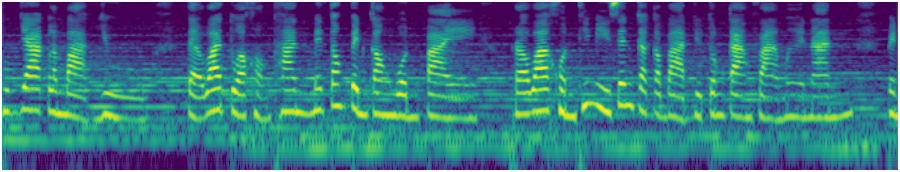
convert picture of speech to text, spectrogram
ทุกข์ยากลำบากอยู่ แต่ว่าตัวของท่านไม่ต้องเป็นกังวลไป ราะว่าคนที่มีเส้นกากบาทอยู่ตรงกลางฝ่ามือนั้น เป็น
